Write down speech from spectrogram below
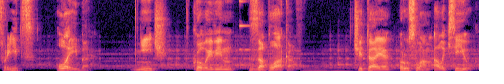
Фріц Лейбер. Ніч, коли він заплакав. Читає Руслан Алексіюк.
